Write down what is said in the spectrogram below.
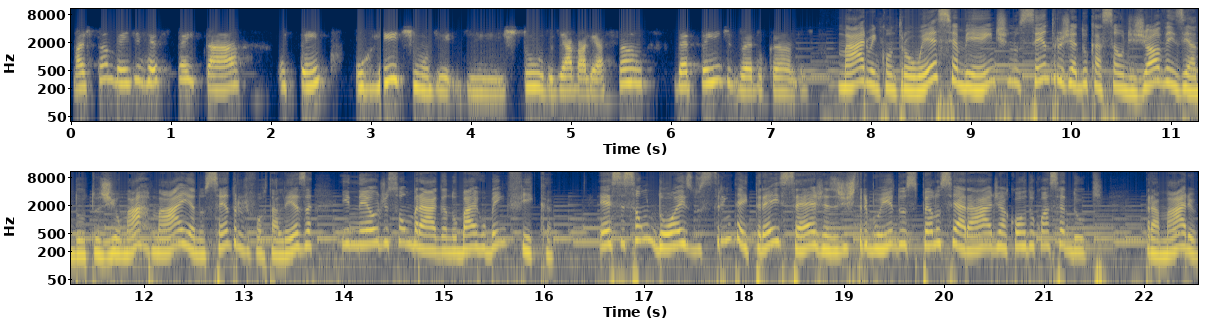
mas também de respeitar o tempo, o ritmo de, de estudo, de avaliação, depende do educando. Mário encontrou esse ambiente no Centro de Educação de Jovens e Adultos Gilmar Maia, no centro de Fortaleza, e Neudson Braga, no bairro Benfica. Esses são dois dos 33 SEJAs distribuídos pelo Ceará de acordo com a SEDUC. Para Mário,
